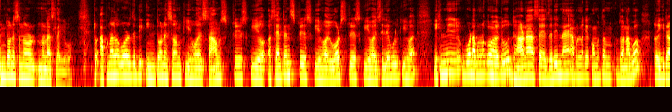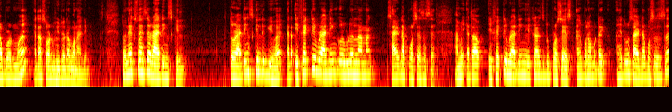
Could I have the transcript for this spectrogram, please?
ইণ্টনেশ্যনৰ নলেজ লাগিব। তো আপোনালোকৰ যদি ইণ্টনেশ্যন কি হয় চাউণ্ড ষ্ট্ৰেছ কি হয় চেণ্টেঞ্চ ষ্ট্ৰেছ কি হয় ৱৰ্ড ষ্ট্ৰেছ কি হয় চিলেবুল কি হয় এইখিনিৰ ওপৰত আপোনালোকৰ হয়তো ধাৰণা আছে। যদি নাই আপোনালোকে কমেণ্টত জনাব। তো এইকেইটাৰ ওপৰত মই এটা শ্বৰ্ট ভিডিঅ' এটা বনাই দিম। তো নেক্সট হৈছে ৰাইটিং স্কিল তো ৰাইটিং স্কিলটো কি হয় এটা ইফেক্টিভ ৰাইটিং কৰিবলৈ হ'লে আমাক চাৰিটা প্ৰচেছ আছে। আমি এটা ইফেক্টিভ ৰাইটিং লিখাৰ যিটো প্ৰচেছ আমি প্ৰথমতে সেইটো চাৰিটা প্ৰচেছ আছে।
